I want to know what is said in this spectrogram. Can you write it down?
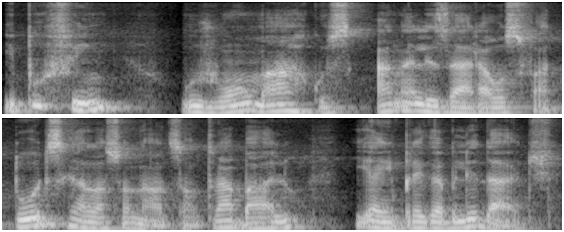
E, por fim, o João Marcos analisará os fatores relacionados ao trabalho e à empregabilidade.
